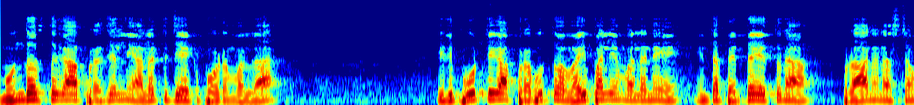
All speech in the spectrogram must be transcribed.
ముందస్తుగా ప్రజల్ని అలర్ట్ చేయకపోవడం వల్ల ఇది పూర్తిగా ప్రభుత్వ వైఫల్యం వల్లనే ఇంత పెద్ద ఎత్తున ప్రాణ నష్టం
